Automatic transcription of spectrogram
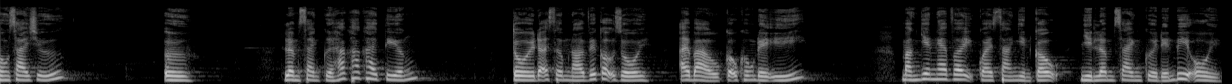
Không sai chứ? Ừ. Lâm Xanh cười hắc hắc hai tiếng. Tôi đã sớm nói với cậu rồi, ai bảo cậu không để ý. Mặc nhiên nghe vậy quay sang nhìn cậu, nhìn Lâm Xanh cười đến bị ổi.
